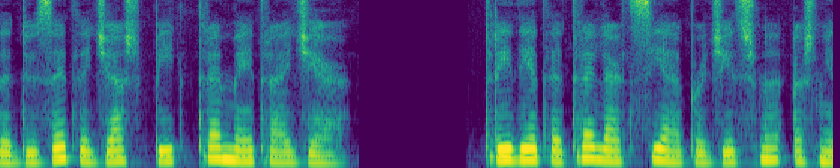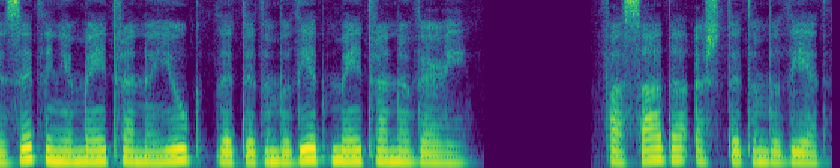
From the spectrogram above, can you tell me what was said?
dhe dyzet e gjashtë pikë tre metra e gjerë. Tridhjetë e tre Lartësia e përgjithshme është njëzet e një metra në jug dhe tetëmbëdhjetë metra në veri. Fasada është tetëmbëdhjetë,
